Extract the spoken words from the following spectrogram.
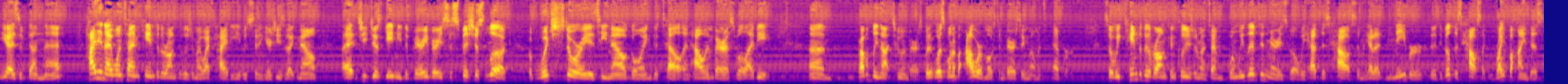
You guys have done that. Heidi and I one time came to the wrong conclusion. My wife Heidi, who's sitting here, she's like, now, uh, she just gave me the very, very suspicious look of which story is he now going to tell and how embarrassed will I be. Um, probably not too embarrassed, but it was one of our most embarrassing moments ever. So we came to the wrong conclusion one time. When we lived in Marysville, we had this house, and we had a neighbor. They built this house like right behind us,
